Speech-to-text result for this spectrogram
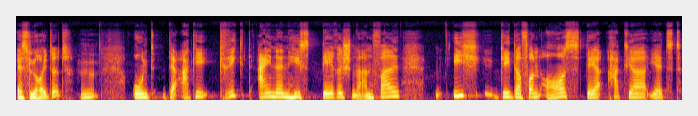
Es läutet mhm. und der Aki kriegt einen hysterischen Anfall. Ich gehe davon aus, der hat ja jetzt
